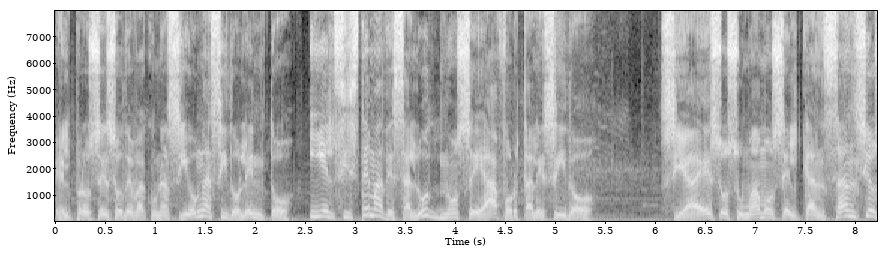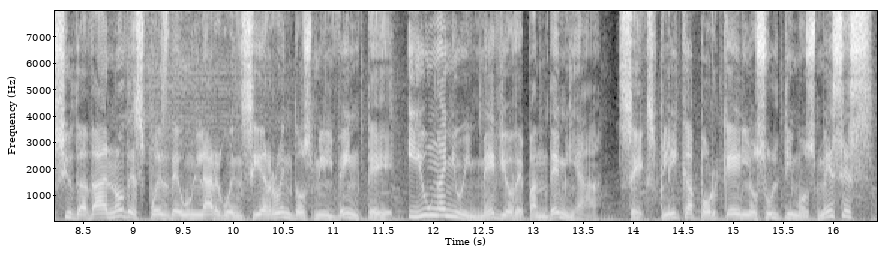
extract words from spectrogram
el proceso de vacunación ha sido lento y el sistema de salud no se ha fortalecido. Si a eso sumamos el cansancio ciudadano después de un largo encierro en 2020 y un año y medio de pandemia, se explica por qué en los últimos meses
